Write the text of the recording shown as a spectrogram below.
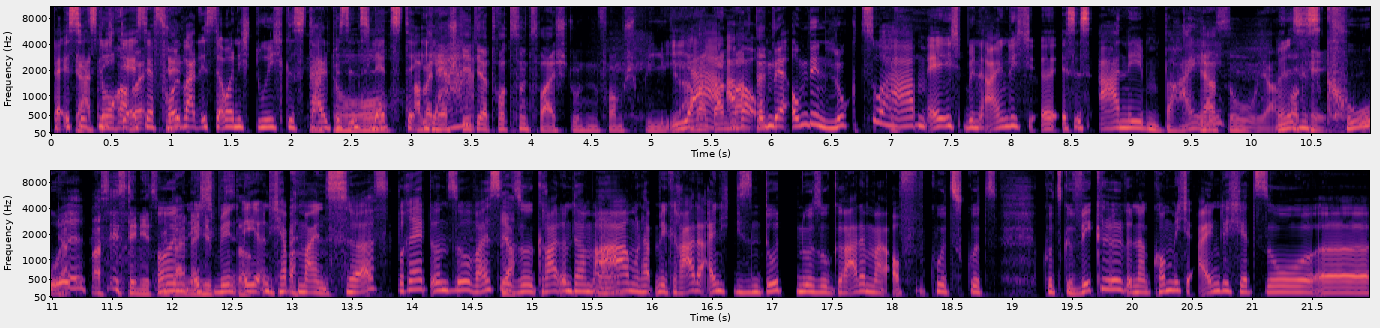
da ist Ja, jetzt nicht, doch, der ist der Vollbart, ist aber nicht durchgestylt bis ins Letzte. Aber ja. der steht ja trotzdem zwei Stunden vorm Spiegel. Ja, aber, aber er, um, der, um den Look zu haben, ey, ich bin eigentlich, äh, es ist A nebenbei. Ja, so, ja. Und es okay. ist cool. Ja, was ist denn jetzt mit Und deiner ich, bin, Hipster? ey, und ich habe mein Surfbrett und so, weißt du, Ja. so gerade unterm Ja. Arm und habe mir gerade eigentlich diesen Dutt nur so gerade mal auf kurz, kurz, kurz gewickelt und dann komme ich eigentlich jetzt so äh,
